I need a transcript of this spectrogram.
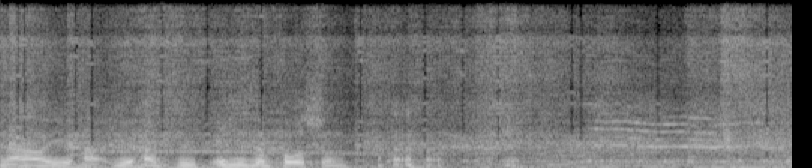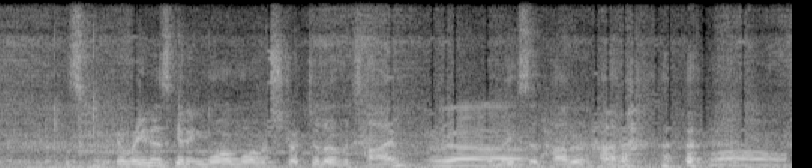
Now you have you have to finish the potion. This arena's getting more and more restricted over time. Oh, yeah. It makes it harder and harder. Wow.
